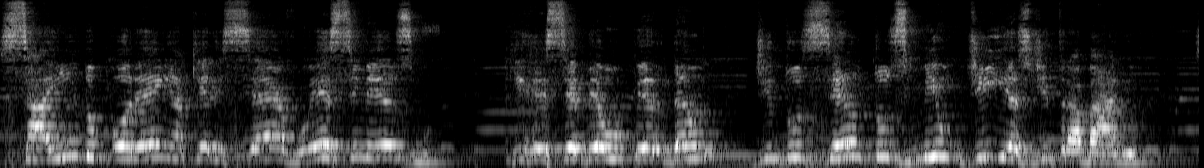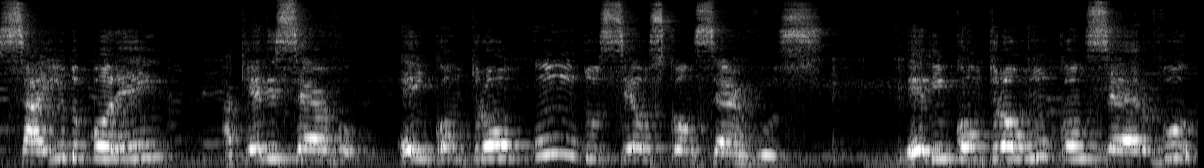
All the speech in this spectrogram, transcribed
Saindo, porém, aquele servo, esse mesmo, que recebeu o perdão de duzentos mil dias de trabalho, saindo, porém, aquele servo encontrou um dos seus conservos. Ele encontrou um conservo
